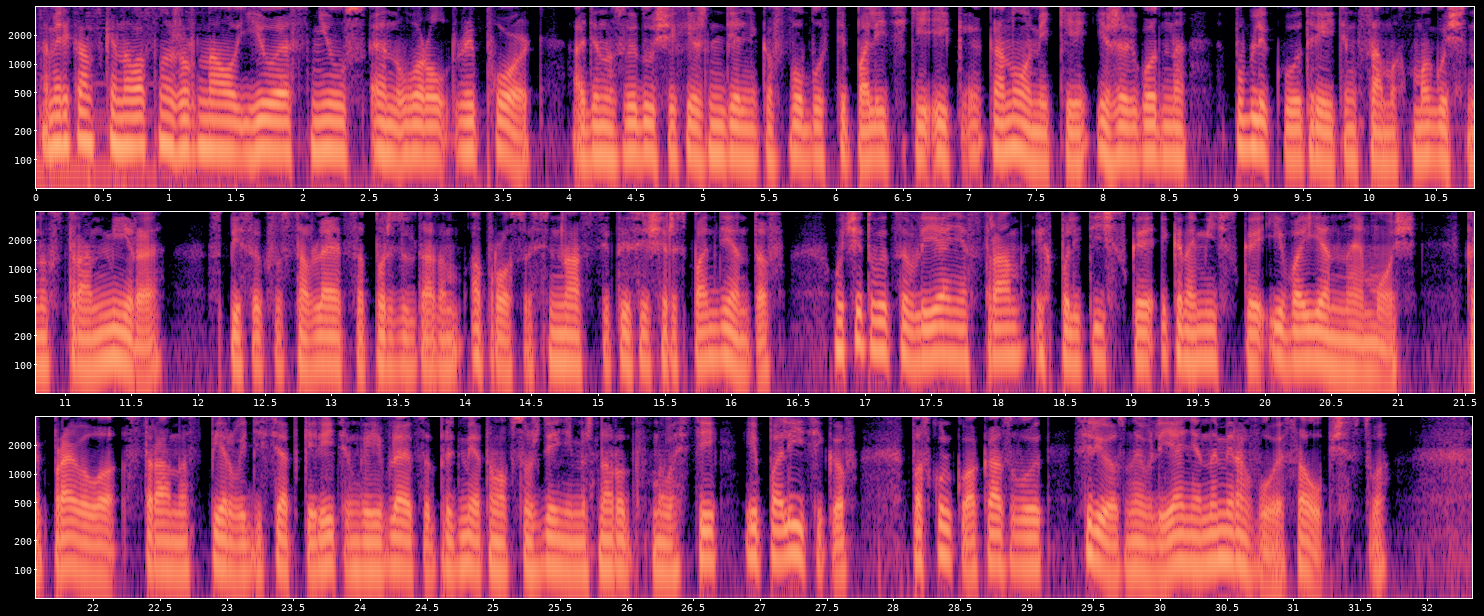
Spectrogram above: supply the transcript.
Американский новостной журнал US News and World Report – один из ведущих еженедельников в области политики и экономики, ежегодно публикует рейтинг самых могущественных стран мира. Список составляется по результатам опроса 17 тысяч респондентов. Учитывается влияние стран, их политическая, экономическая и военная мощь. Как правило, страны в первой десятке рейтинга являются предметом обсуждения международных новостей и политиков, поскольку оказывают серьезное влияние на мировое сообщество.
